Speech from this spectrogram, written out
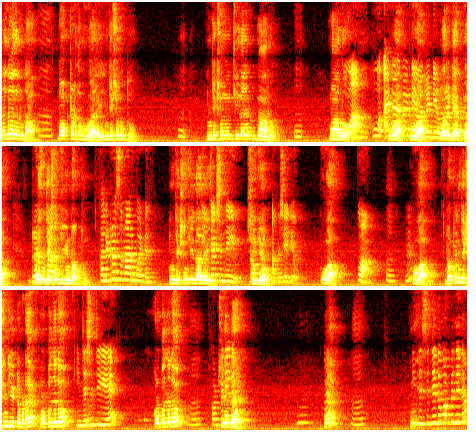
നല്ല വേദന ഉണ്ടാ? ഡോക്ടറെ അടുത്ത് പോവാ ഇഞ്ചക്ഷൻ കുത്തു. ഇഞ്ചക്ഷൻ ചെയ്താൽ മാറും. മാറുമോ പോവാ പോവാ. എന്നാ റെഡി ആക്കുക. ഇവിടെ ഇഞ്ചക്ഷൻ ചെയ്യും ഡോക്ടർ ഇഞ്ചക്ഷൻ ചെയ്താലേ ശരിയാവും. പോവാം. പോവാ. ഡോക്ടർ ഇഞ്ചക്ഷൻ ചെയ്യട്ടോ ഇവിടെ? കുഴപ്പമില്ലല്ലോ? ഇഞ്ചക്ഷൻ ചെയ്യേ. കുഴപ്പമില്ലല്ലോ? കുഴപ്പമില്ല ചെയ്യട്ടെ. ഇഞ്ചക്ഷൻ ചെയ്ത കുഴപ്പമില്ലല്ലോ?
